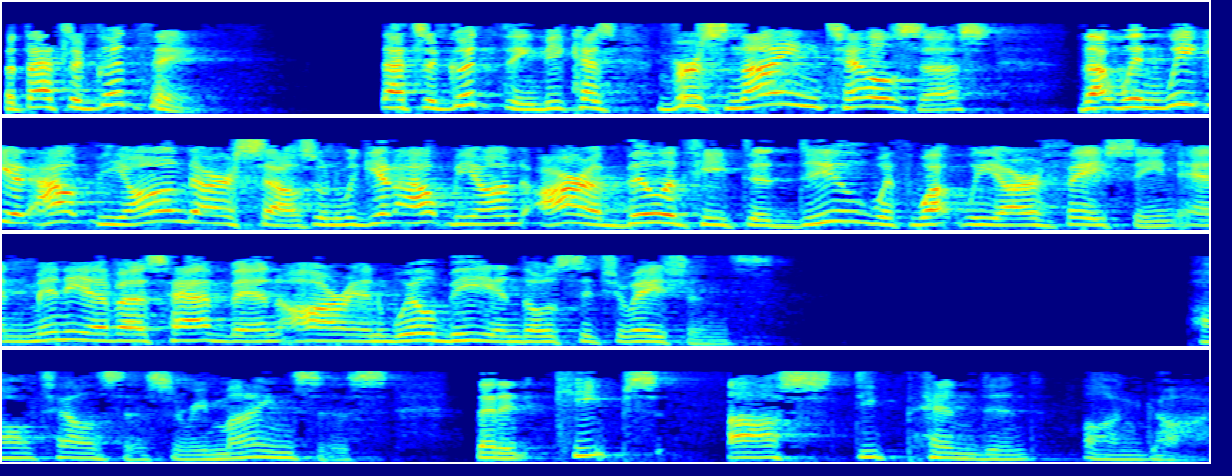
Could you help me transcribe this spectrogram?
But that's a good thing. That's a good thing because verse 9 tells us that when we get out beyond ourselves, when we get out beyond our ability to deal with what we are facing, and many of us have been, are, and will be in those situations, Paul tells us and reminds us that it keeps us dependent on God.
